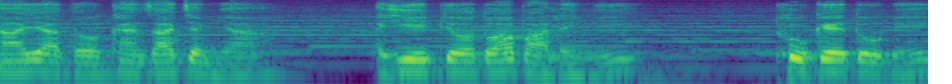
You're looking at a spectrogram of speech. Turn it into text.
နာရသောခံစားချက်များအရေးပျော်သွားပါလိမ့်မည်။ထိုကဲ့သို့ပင်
